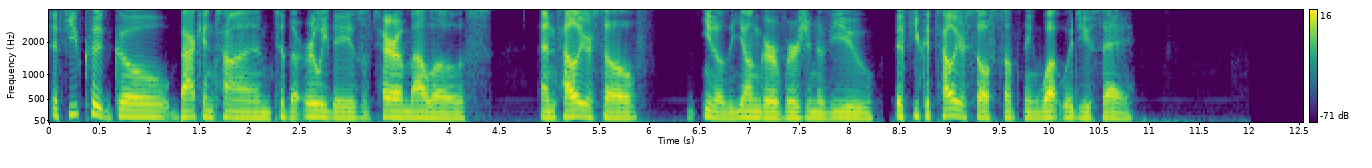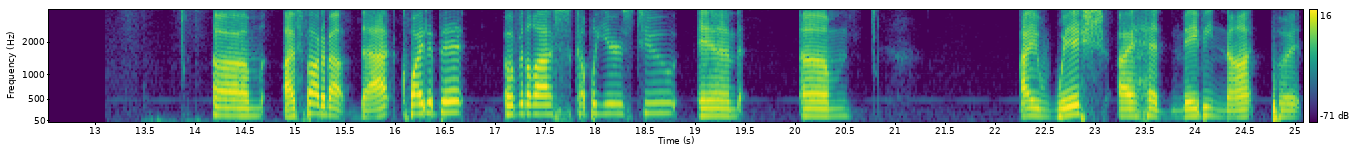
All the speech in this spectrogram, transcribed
if you could go back in time to the early days of Tera Melos and tell yourself, you know, the younger version of you, if you could tell yourself something, what would you say? Um, I've thought about that quite a bit over the last couple years too, and um, I wish I had maybe not put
